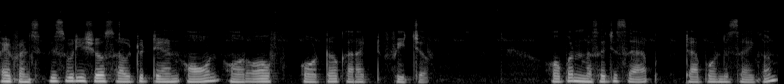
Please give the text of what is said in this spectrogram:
Hi friends, this video shows how to turn on or off autocorrect feature. Open Messages app, tap on this icon,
